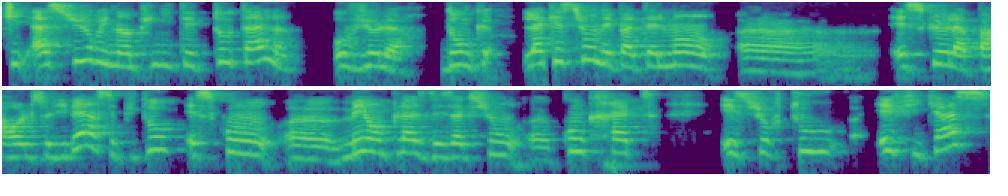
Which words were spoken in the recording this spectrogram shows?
qui assure une impunité totale aux violeurs. Donc la question n'est pas tellement euh, est-ce que la parole se libère, c'est plutôt est-ce qu'on euh, met en place des actions euh, concrètes et surtout efficaces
